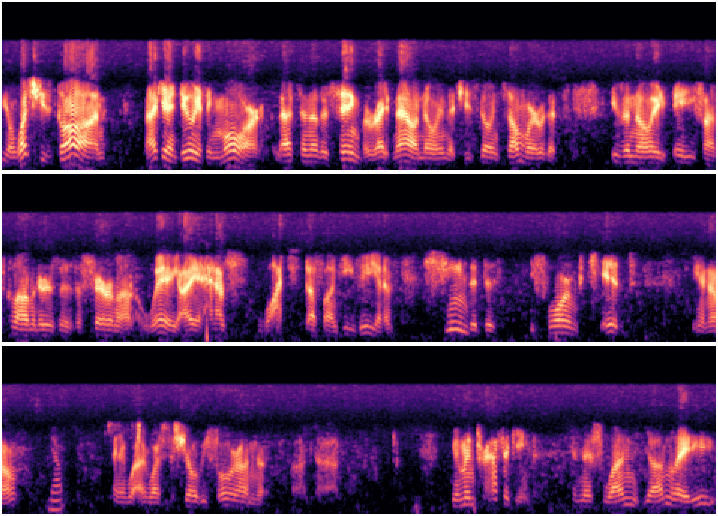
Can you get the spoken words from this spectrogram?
You know, once she's gone, I can't do anything more. That's another thing. But right now, knowing that she's going somewhere that's even though 85 kilometers is a fair amount away, I have watched stuff on TV and I've seen the dis- deformed kids, you know. Yep. And I watched the show before on, on uh, human trafficking, and this one young lady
